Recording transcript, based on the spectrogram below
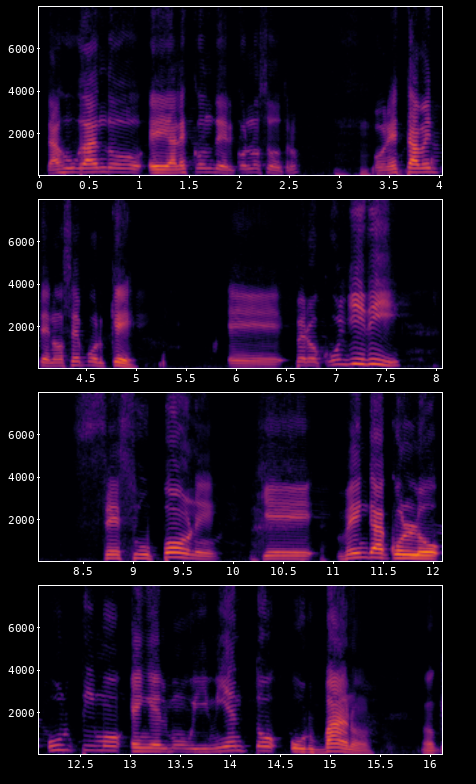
está jugando eh, al esconder con nosotros. Honestamente, no sé por qué. Eh, pero Cool D se supone que venga con lo último en el movimiento urbano. ¿Ok?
